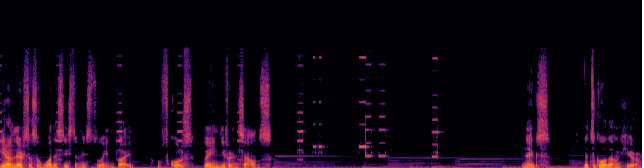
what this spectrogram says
it alerts us of what the system is doing by, of course, playing different sounds. Next, let's go down here.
